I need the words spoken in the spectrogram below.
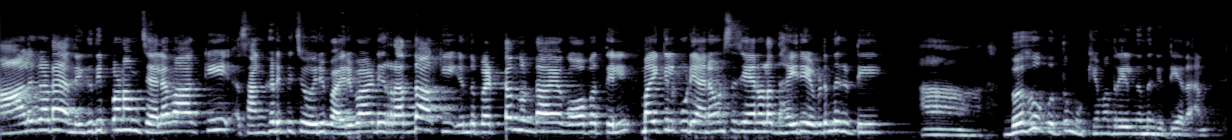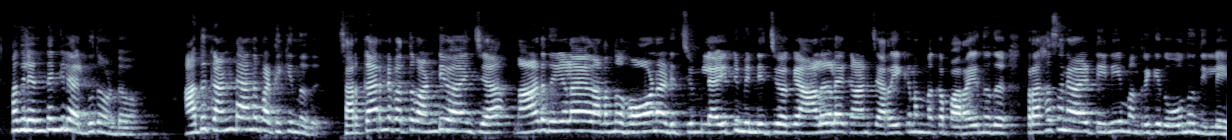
ആളുകളുടെ നികുതിപ്പണം ചെലവാക്കി സംഘടിപ്പിച്ച ഒരു പരിപാടി റദ്ദാക്കി എന്ന് പെട്ടെന്നുണ്ടായ കോപത്തിൽ മൈക്കിൽ കൂടി അനൗൺസ് ചെയ്യാനുള്ള ധൈര്യം എവിടുന്ന് കിട്ടി? ആ ബഹുകുത്ത് മുഖ്യമന്ത്രിയിൽ നിന്ന് കിട്ടിയതാണ്. അതിൽ അതിലെന്തെങ്കിലും അത്ഭുതമുണ്ടോ? അത് കണ്ടാണ് പഠിക്കുന്നത്. സർക്കാരിന്റെ പത്ത് വണ്ടി വാങ്ങിച്ചാൽ നാട് നീളെ നടന്ന് ഹോൺ അടിച്ചും ലൈറ്റ് മിന്നിച്ചും ഒക്കെ ആളുകളെ കാണിച്ച് അറിയിക്കണം എന്നൊക്കെ പറയുന്നത് പ്രഹസനമായിട്ട് ഇനിയും മന്ത്രിക്ക് തോന്നുന്നില്ലേ?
